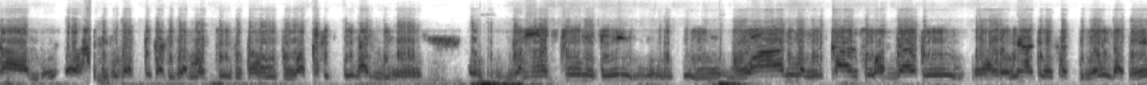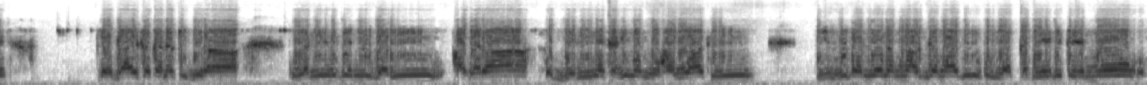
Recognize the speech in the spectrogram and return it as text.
ka ati fudhatte kasi gammachiisu ta'uutu akkasittiin argine gammachuu miti waanuma mirqaansuu addaatu oromiyaa keessatti mul'ate egaa isa kanatu jira wanni nu jennu garuu adaraa jennee ka himannu hawaasni injifannoon amma argamaa jiru kun akka deebite immoo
